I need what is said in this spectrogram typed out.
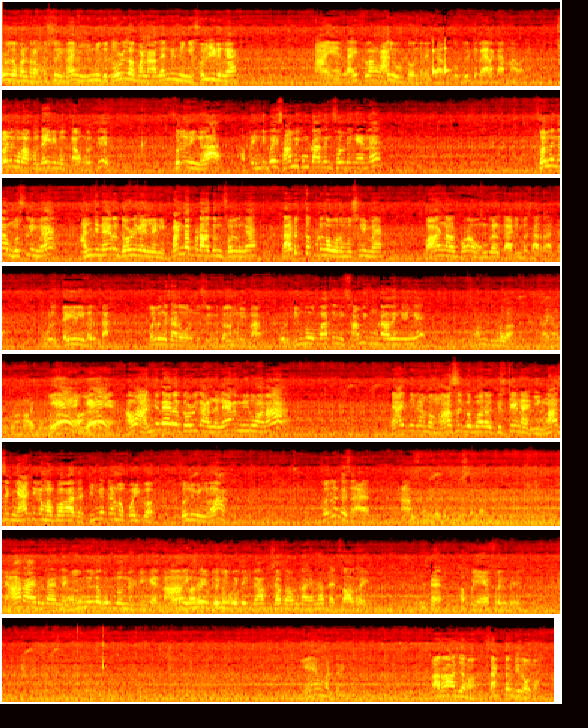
தொழுக பண்ற முஸ்லீம நீ இன்னைக்கு தொழுக பண்ணாதன்னு நீங்க சொல்லிடுங்க. நான் என் லைஃப் லாங் அழி விட்டு வந்துருக்கேன் உங்க வீட்டு வேலைக்காரன் வரேன் சொல்லுங்க பாப்போம் தைரியம் இருக்கா உங்களுக்கு? சொல்லுவீங்களா? அப்ப இன்னைக்கு போய் சாமி கும்பிடாதுன்னு சொல்றீங்க என்ன? சொல்லுங்க முஸ்லிம அஞ்சு நேரம் தொழுகை இல்லை நீ பண்ணப்படாதுன்னு சொல்லுங்க. தடுத்து பிடுங்க ஒரு முஸ்லிம. வாழ்நாள் பூரா உங்களுக்கு அடிமை சார் ராஜா. உங்களுக்கு தைரியம் இருந்தா. சொல்லுங்க சார் ஒரு முஸ்லீம் சொல்ல முடியுமா? ஒரு ஹிந்துவை பார்த்து நீ சாமி கும்பிடாதுங்கிறீங்க. சாமி கும்பிடலாம் சாயங்காலம் கும்பிடலாம் நாளைக்கு ஏன் ஏன் அவன் அஞ்சு நேரம் தொழுக அந்த நேரம் மீறுவானா? ஞாயிற்றுக்கிழமை மாசுக்கு போற கிறிஸ்டியனா நீ மாசுக்கு ஞாயிற்றுக்கிழமை போகாத திங்கக்கிழமை போய்க்கோ. சொல்லுவீங்களா? சொல்லுங்க சார்? யாரா இருந்தா என்ன? நீங்கள கூட்டு வந்திருக்கீங்க. நான் இன்வைட் பண்ணி காப்பி சாப்பிட வந்தாங்கன்னா தட்ஸ் ஆல் ரைட் அப்ப என் ஃப்ரெண்டு ஏன் பண்றீங்க அராஜகம் சட்டவிரோதம்.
